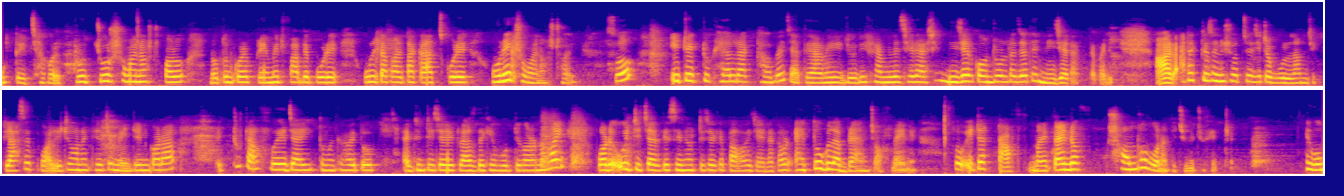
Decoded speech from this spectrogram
উঠতে ইচ্ছা করে। প্রচুর সময় নষ্ট করো, নতুন করে প্রেমের ফাঁদে পড়ে, উল্টাপাল্টা কাজ করে অনেক সময় নষ্ট হয়। সো এটা একটু খেয়াল রাখতে হবে যাতে আমি যদি ফ্যামিলি ছেড়ে আসি, নিজের কন্ট্রোলটা যাতে নিজে রাখতে পারি। আর আরেকটা জিনিস হচ্ছে যেটা বললাম যে ক্লাসের কোয়ালিটি অনেক ক্ষেত্রে মেনটেন করা একটু টাফ হয়ে যায়। তোমাকে হয়তো একজন টিচারের ক্লাস দেখে ভর্তি করানো হয়, পরে ওই টিচারকে সিনিয়র টিচারকে পাওয়াই যায় না, কারণ এতগুলা ব্রাঞ্চ অফলাইনে তো এটা টাফ মানে কাইন্ড অফ সম্ভবও না কিছু কিছু ক্ষেত্রে। এবং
